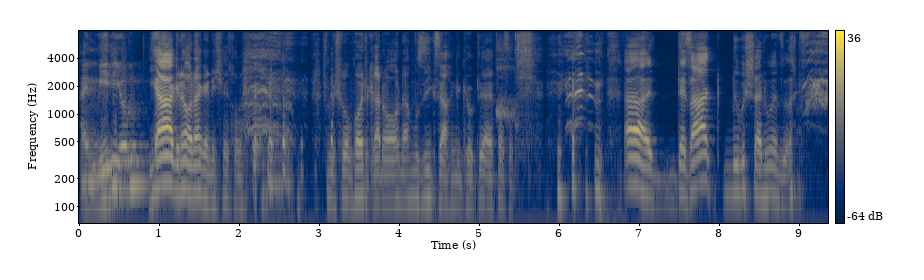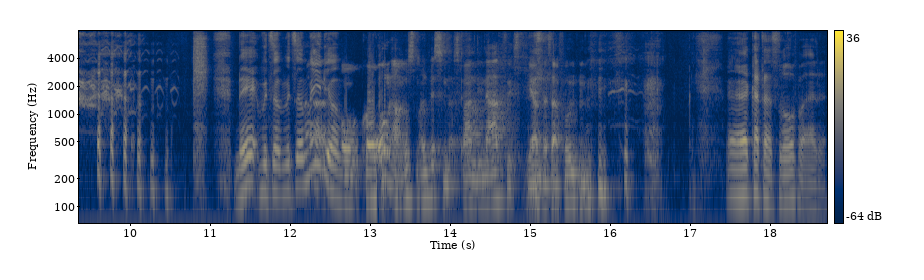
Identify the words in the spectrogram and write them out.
ein Medium? Ja, genau, danke, nicht Metronom. ich habe schon heute gerade auch nach Musiksachen geguckt. Ja, passt so. ah, der sagt, du bist ein Hurensohn. nee, mit so, mit so einem ah, Medium. Oh, Corona muss man wissen, das waren die Nazis, die haben das erfunden. äh, Katastrophe, Alter.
